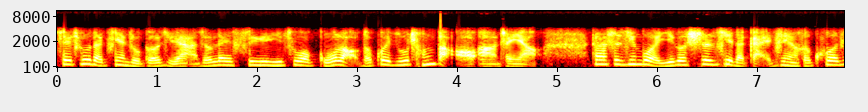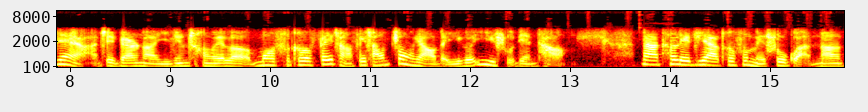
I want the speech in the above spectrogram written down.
最初的建筑格局啊，就类似于一座古老的贵族城堡啊这样。但是经过一个世纪的改进和扩建啊，这边呢已经成为了莫斯科非常非常重要的一个艺术殿堂。那特列季亚科夫美术馆呢，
